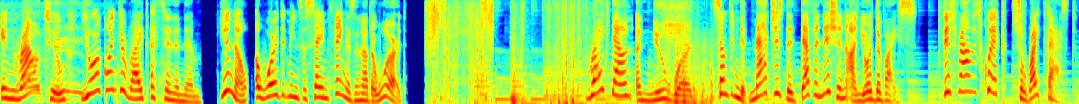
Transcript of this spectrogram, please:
In round two. you're going to write a synonym. You know, a word that means the same thing as another word. Write down a new word, something that matches the definition on your device. This round is quick, so write fast.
